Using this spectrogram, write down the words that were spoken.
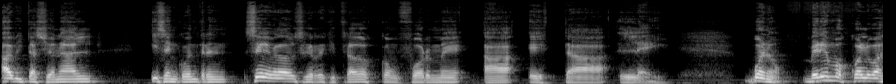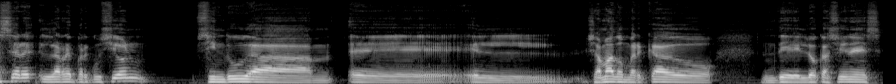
habitacional y se encuentren celebrados y registrados conforme a esta ley. Bueno, veremos cuál va a ser la repercusión sin duda eh, el llamado mercado de locaciones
